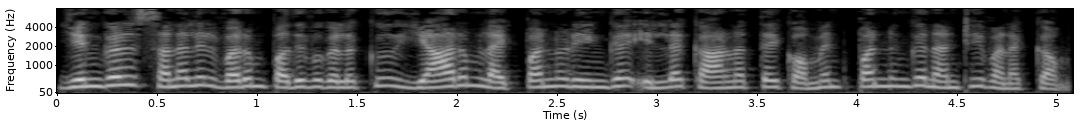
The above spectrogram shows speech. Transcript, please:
எங்கள் சனலில் வரும் பதிவுகளுக்கு யாரும் லைக் பண்ணுறீங்க இல்ல காரணத்தை கமெண்ட் பண்ணுங்க நன்றி வணக்கம்.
